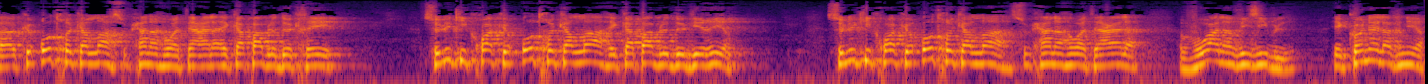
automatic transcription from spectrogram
euh, que autre qu'Allah subhanahu wa ta'ala est capable de créer. Celui qui croit que autre qu'Allah est capable de guérir. Celui qui croit que autre qu'Allah subhanahu wa ta'ala voit l'invisible et connaît l'avenir.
